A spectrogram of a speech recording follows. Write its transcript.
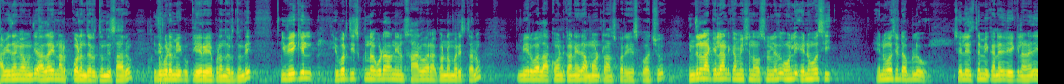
ఆ విధంగా ఉంది. అలాగే నడుపుకోవడం జరుగుతుంది సారు. ఇది కూడా మీకు క్లియర్గా చెప్పడం జరుగుతుంది. ఈ వెహికల్ ఎవరు తీసుకున్నా కూడా నేను సార్ వారి అకౌంట్ నెంబర్ ఇస్తాను. మీరు వాళ్ళ అకౌంట్కి అనేది అమౌంట్ ట్రాన్స్ఫర్ చేసుకోవచ్చు. ఇందులో నాకు ఎలాంటి కమిషన్ అవసరం లేదు. ఓన్లీ ఎన్ఓసి ఎన్ఓసి డబ్బులు చెల్లిస్తే మీకు అనేది వెహికల్ అనేది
